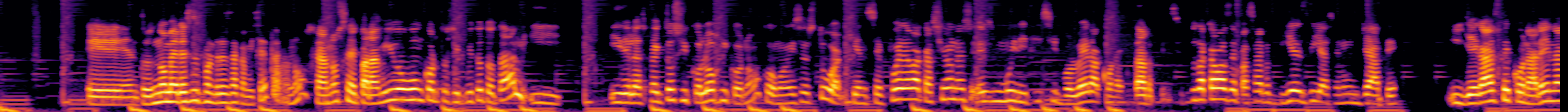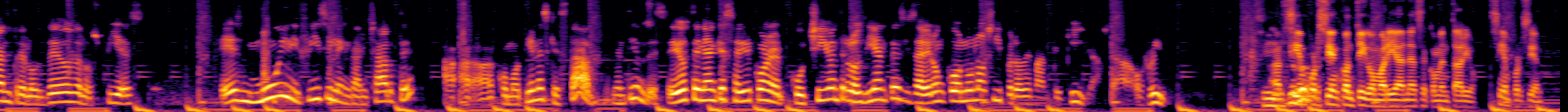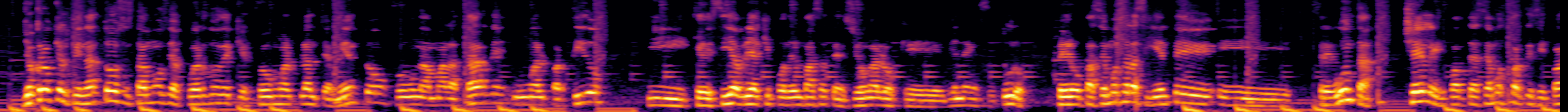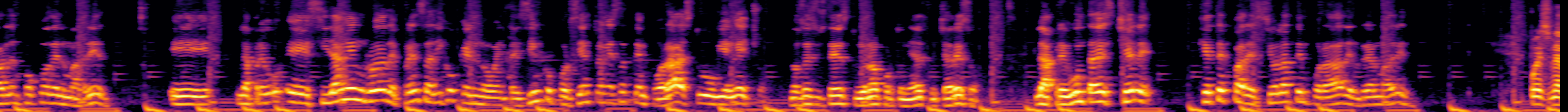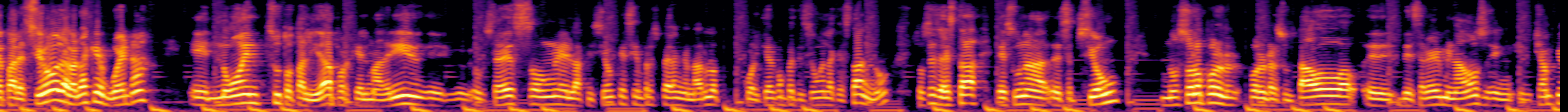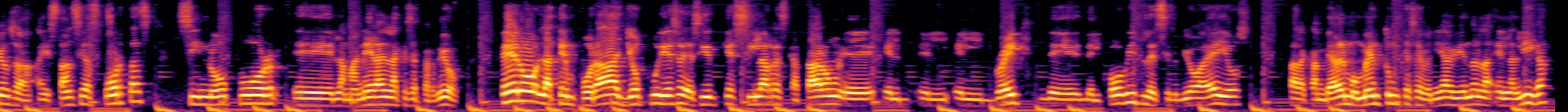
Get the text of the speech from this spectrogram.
Eh, entonces no mereces ponerte esa camiseta, ¿no? O sea, no sé, para mí hubo un cortocircuito total y, y del aspecto psicológico, ¿no? Como dice Stuart, quien se fue de vacaciones es muy difícil volver a conectarte. Si tú te acabas de pasar 10 días en un yate y llegaste con arena entre los dedos de los pies, es muy difícil engancharte como tienes que estar, ¿me entiendes? Ellos tenían que salir con el cuchillo entre los dientes y salieron con uno sí, pero de mantequilla, o sea, horrible. al 100% contigo, María, en ese comentario, 100%. Yo creo que al final todos estamos de acuerdo de que fue un mal planteamiento, fue una mala tarde, un mal partido y que sí habría que poner más atención a lo que viene en el futuro. Pero pasemos a la siguiente eh, pregunta. Chele, te hacemos participar de un poco del Madrid. Eh, eh, Zidane en rueda de prensa dijo que el 95% en esta temporada estuvo bien hecho. No sé si ustedes tuvieron la oportunidad de escuchar eso. La pregunta es, Chele, ¿qué te pareció la temporada del Real Madrid? Pues me pareció, la verdad que buena. Eh, no en su totalidad, porque el Madrid, eh, ustedes son la afición que siempre esperan ganarlo cualquier competición en la que están, ¿no? Entonces esta es una decepción, no solo por, por el resultado eh, de ser eliminados en, Champions a, instancias cortas, sino por eh, la manera en la que se perdió. Pero la temporada yo pudiese decir que sí la rescataron, eh, el, el, el, break de, del COVID les sirvió a ellos para cambiar el momentum que se venía viviendo en la, en la liga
